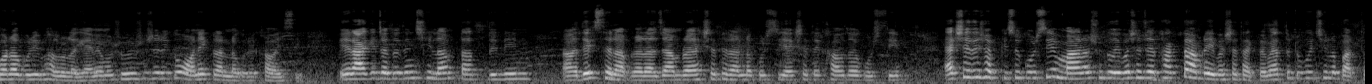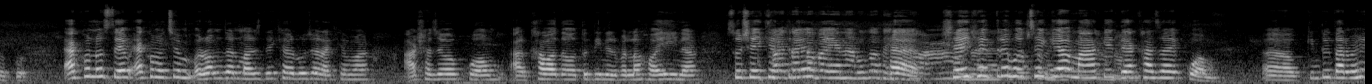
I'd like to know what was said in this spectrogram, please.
বরাবরই ভালো লাগে। আমি আমার শ্বশুর শাশুড়িকেও অনেক রান্না করে খাওয়াইছি। এর আগে যতদিন ছিলাম ততদিন দেখছেন আপনারা যে আমরা একসাথে রান্না করছি একসাথে খাওয়া দাওয়া করছি একসাথে সব কিছু করছি। মারা শুধু ওই বাসায় যা থাকতো আমরা এই বাসায় থাকতাম। এতটুকুই ছিল পার্থক্য। এখনও সেম এখন হচ্ছে রমজান মাস দেখে আর রোজা রাখে মা আসা যাওয়া কম আর খাওয়া দাওয়া তো দিনের বেলা হয়ই না। তো সেই ক্ষেত্রে হ্যাঁ সেই ক্ষেত্রে হচ্ছে গিয়া মাকে দেখা যায় কম। কিন্তু তার মানে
